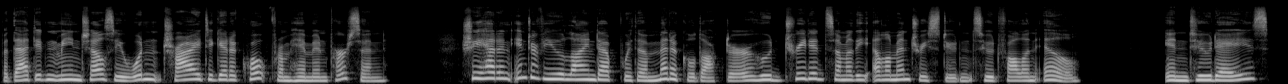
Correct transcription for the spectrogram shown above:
but that didn't mean Chelsea wouldn't try to get a quote from him in person. She had an interview lined up with a medical doctor who'd treated some of the elementary students who'd fallen ill. In two days,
